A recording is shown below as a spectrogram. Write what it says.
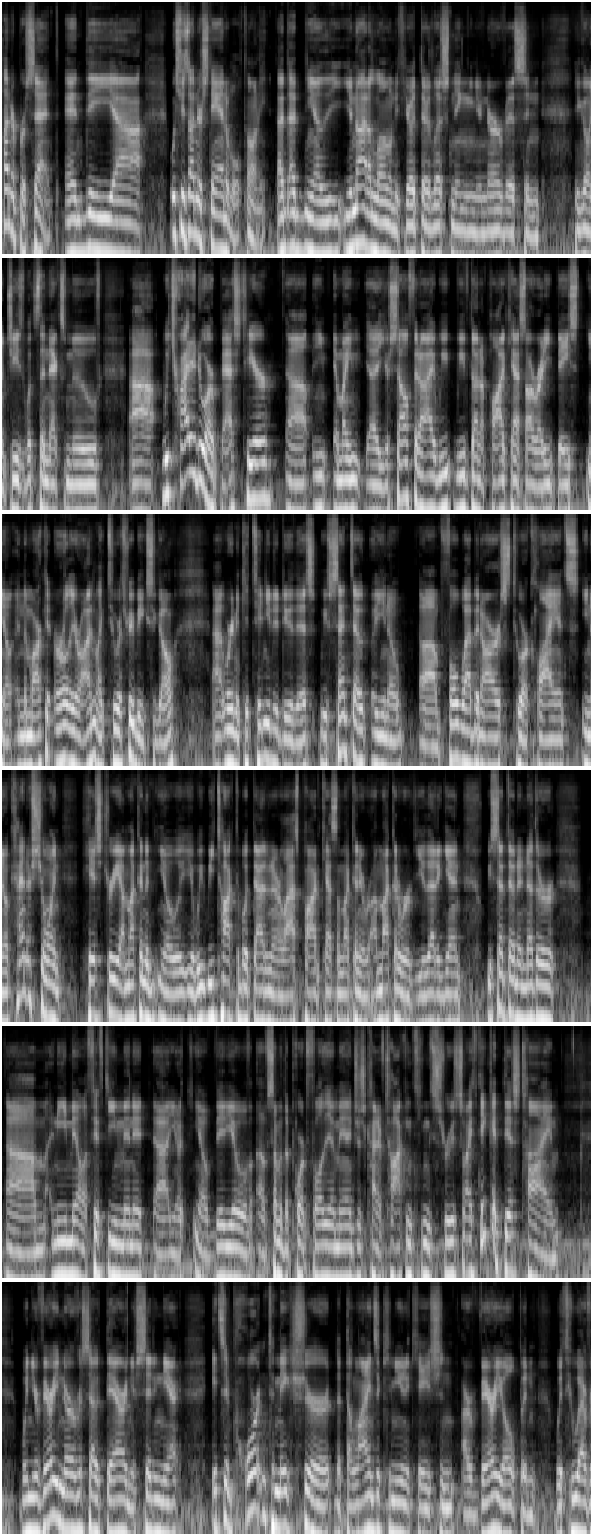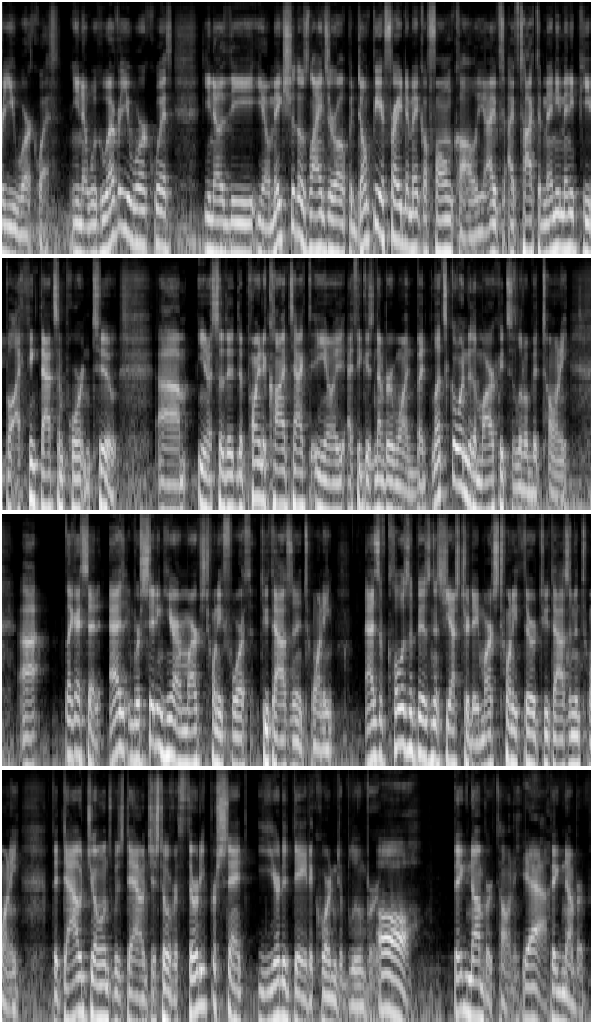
Hundred percent, and the uh, which is understandable, Tony. That, that you know, the, you're not alone if you're out there listening and you're nervous and you're going, "Geez, what's the next move?" Uh, we try to do our best here. Uh, my uh, yourself and I, we we've done a podcast already based, you know, in the market earlier on, like two or three weeks ago. Uh, we're going to continue to do this. We've sent out, uh, you know, um, full webinars to our clients, you know, kind of showing history. I'm not going to, you know, we, we talked about that in our last podcast. I'm not going to, I'm not going to review that again. We sent out another, um, an email, a 15 minute, uh, you know, you know, video of, of some of the portfolio managers kind of talking things through. So I think at this time, when you're very nervous out there and you're sitting there, it's important to make sure that the lines of communication are very open with whoever you work with. You know, whoever you work with, you know, the you know, make sure those lines are open. Don't be afraid to make a phone call. You know, I've, I've talked to many many people. I think that's important too. Um, you know, so the, the point of contact, you know, I think is number one. But let's go into the markets a little bit, Tony. Uh, like I said, as we're sitting here on March 24th, 2020, as of close of business yesterday, March 23rd, 2020, the Dow Jones was down just over 30% year to date, according to Bloomberg. Oh, Big number, Tony. Yeah. Big number.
